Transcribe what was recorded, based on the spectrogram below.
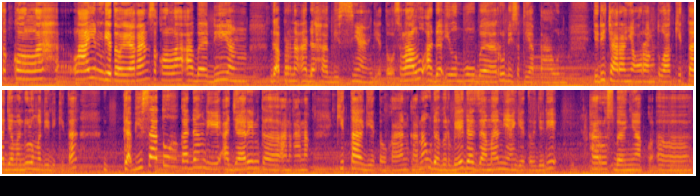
sekolah lain gitu ya kan sekolah abadi yang nggak pernah ada habisnya gitu. Selalu ada ilmu baru di setiap tahun. Jadi caranya orang tua kita zaman dulu ngedidik kita nggak bisa tuh kadang diajarin ke anak-anak kita gitu kan. Karena udah berbeda zamannya gitu. Jadi harus banyak uh,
